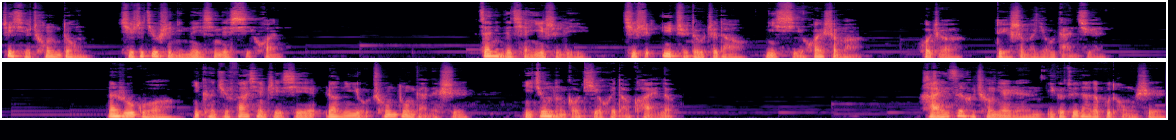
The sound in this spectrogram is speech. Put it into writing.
这些冲动其实就是你内心的喜欢。在你的潜意识里，其实一直都知道你喜欢什么，或者对什么有感觉。那如果你肯去发现这些让你有冲动感的事，你就能够体会到快乐。孩子和成年人一个最大的不同是，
